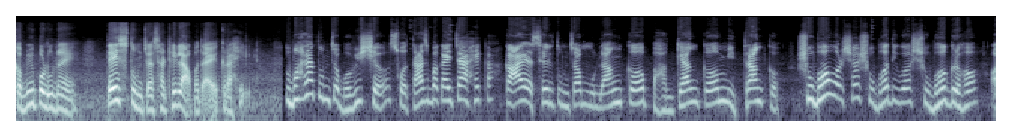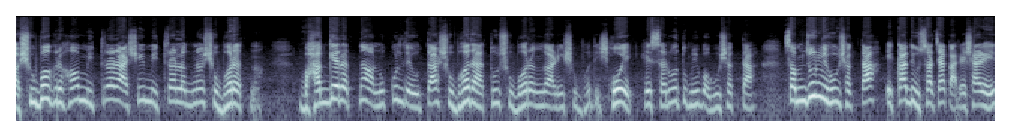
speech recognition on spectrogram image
कमी पडू नये तेच तुमच्यासाठी लाभदायक राहील. तुम्हाला तुमचं भविष्य स्वतःच बघायचं आहे का? काय असेल तुमचा मुलांक भाग्यांक मित्रांक? शुभ वर्ष शुभ दिवस शुभ ग्रह अशुभ ग्रह मित्र राशी मित्र लग्न शुभरत्न भाग्यरत्न अनुकूल देवता शुभ धातू शुभ रंग आणि शुभ दिशा. होय हे सर्व तुम्ही बघू शकता. समजून घेऊ शकता एका दिवसाच्या कार्यशाळेत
